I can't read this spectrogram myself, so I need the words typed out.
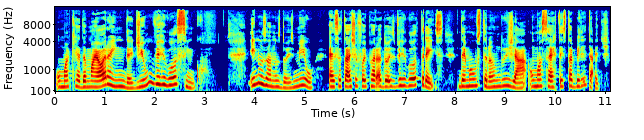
uma queda maior ainda de 1,5. E nos anos 2000, essa taxa foi para 2,3, demonstrando já uma certa estabilidade.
